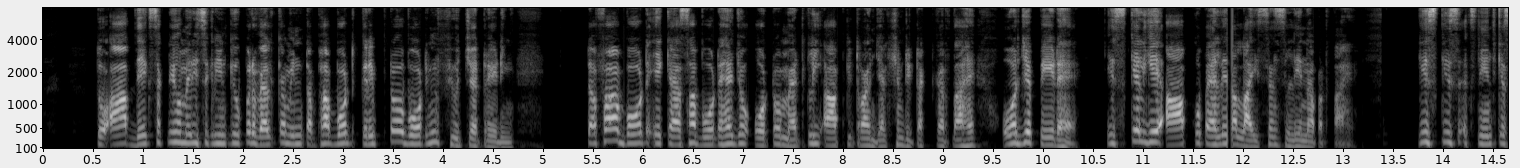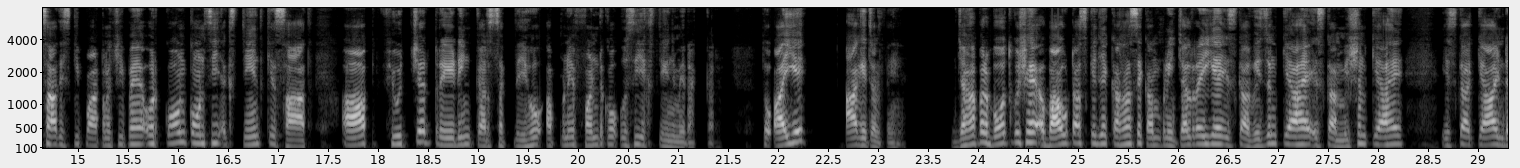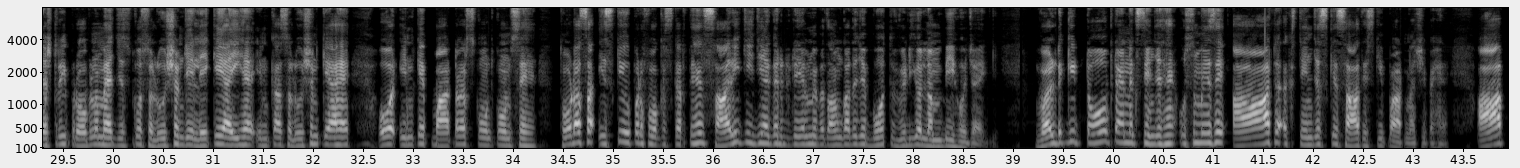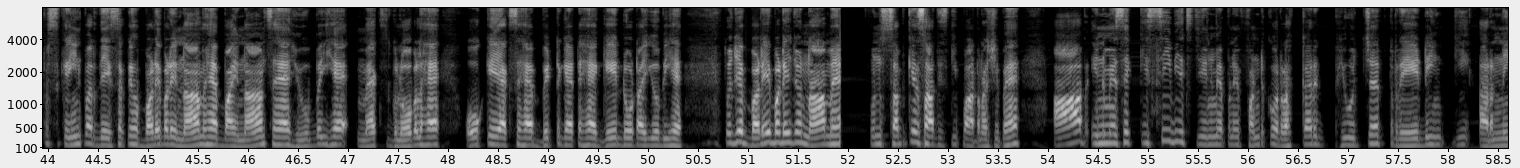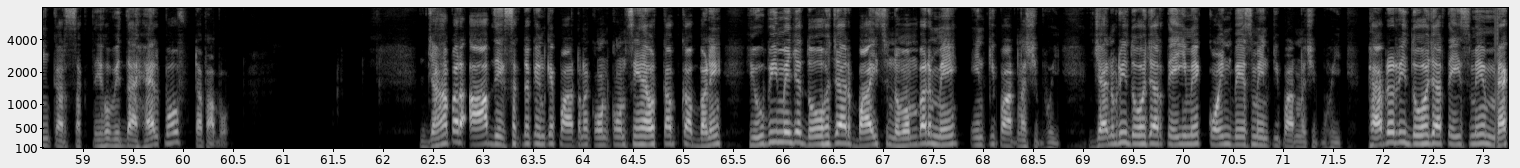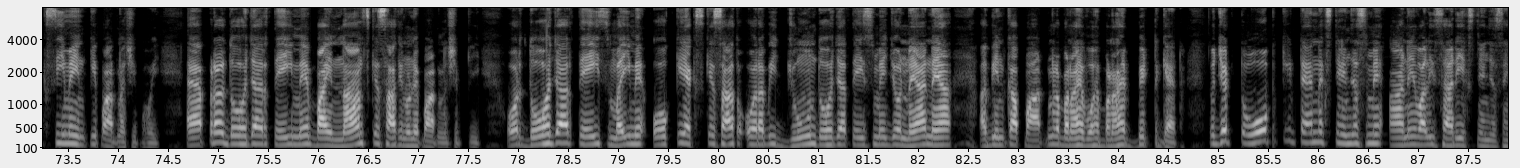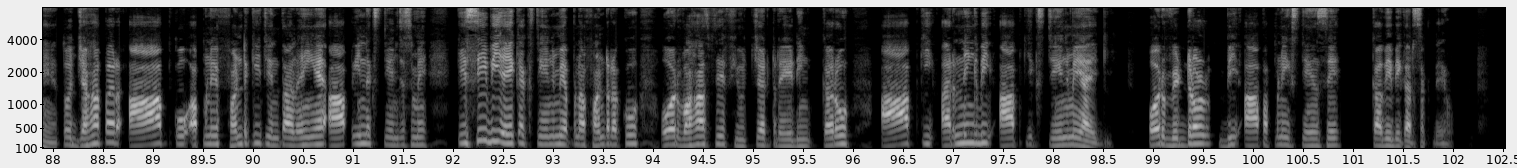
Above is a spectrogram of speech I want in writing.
तो आप देख सकते हो मेरी स्क्रीन के ऊपर welcome in Tafa bot crypto bot in future trading Tafa bot एक ऐसा बोट है, जो ऑटोमेटिकली आपकी ट्रांजेक्शन डिटेक्ट करता है, और जो पेड है। इसके लिए आपको पहले लाइसेंस लेना पड़ता है। किस किस एक्सचेंज के साथ इसकी पार्टनरशिप है और कौन कौन सी एक्सचेंज के साथ आप फ्यूचर ट्रेडिंग कर सकते हो अपने फंड को उसी एक्सचेंज में रखकर। तो आइए, आगे चलते हैं। जहाँ पर बहुत कुछ है अबाउट अस के जो कहाँ से कंपनी चल रही है, इसका विजन क्या है, इसका मिशन क्या है, इसका क्या इंडस्ट्री प्रॉब्लम है, जिसको सोल्यूशन ये लेके आई है, इनका सोल्यूशन क्या है, और इनके पार्टनर्स कौन कौन से हैं। थोड़ा सा इसके ऊपर फोकस करते हैं। सारी चीज़ें अगर डिटेल में बताऊँगा तो ये बहुत वीडियो लंबी हो जाएगी। वर्ल्ड की टॉप टेन एक्सचेंजेस हैं, उसमें से आठ एक्सचेंजेस के साथ इसकी पार्टनरशिप है। आप स्क्रीन पर देख सकते हो बड़े बड़े नाम है बाइनांस है ह्यूबी है मैक्स ग्लोबल है ओके एक्स है बिटगेट है गेट डोट आई है। तो ये बड़े बड़े जो नाम है उन सबके साथ इसकी पार्टनरशिप है। आप इनमें से किसी भी एक्सचेंज में अपने फंड को रखकर फ्यूचर ट्रेडिंग की अर्निंग कर सकते हो विद द हेल्प ऑफ़ टपाबो जहाँ पर आप देख सकते हो कि इनके पार्टनर कौन कौन से हैं और कब कब बने। ह्यूबी में जो 2022 नवंबर में इनकी पार्टनरशिप हुई। जनवरी 2023 में कॉइन बेस में इनकी पार्टनरशिप हुई। फरवरी 2023 में मैक्सी में इनकी पार्टनरशिप हुई। अप्रैल 2023 में बाइनांस के साथ इन्होंने पार्टनरशिप की। और 2023 मई में ओके एक्स के साथ और अभी जून 2023 में जो नया नया अभी इनका पार्टनर बना है, वो है, बना है बिट गेट तो जो टॉप की टेन एक्सचेंजेस में आने वाली सारी एक्सचेंजेस हैं तो जहाँ पर आपको अपने फंड की चिंता नहीं है, आप इन एक्सचेंजेस में किस किसी भी एक एक्सचेंज में अपना फंड रखो और वहाँ से फ्यूचर ट्रेडिंग करो। आपकी अर्निंग भी आपकी एक्सचेंज में आएगी और विड्रॉल भी आप अपनी एक्सचेंज से कभी भी कर सकते हो।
